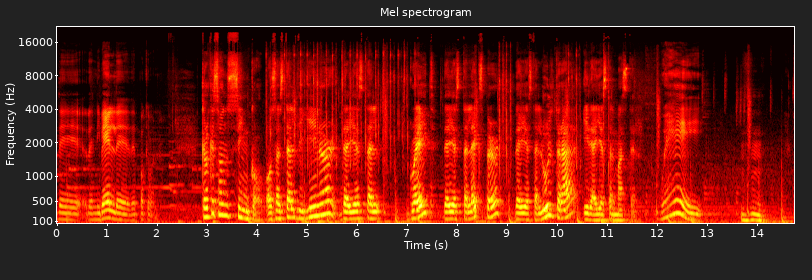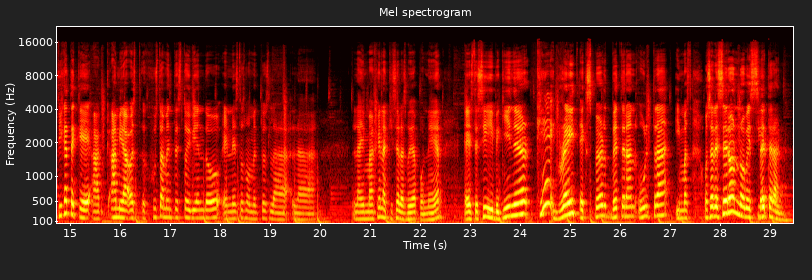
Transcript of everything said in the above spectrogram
de, de nivel de, de, Pokémon? Creo que son cinco. O sea, está el beginner, de ahí está el great, de ahí está el expert, de ahí está el ultra y de ahí está el master. Güey. Fíjate que, ah, mira, justamente estoy viendo en estos momentos la, la, la imagen, aquí se las voy a poner. Este sí, beginner, ¿qué? Great, expert, veteran, ultra y más. O sea, de 0 900. Veteran.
